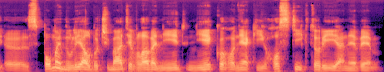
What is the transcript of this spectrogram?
e, spomenuli, alebo či máte v hlave nie, niekoho, nejakých hostí, ktorí, ja neviem,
